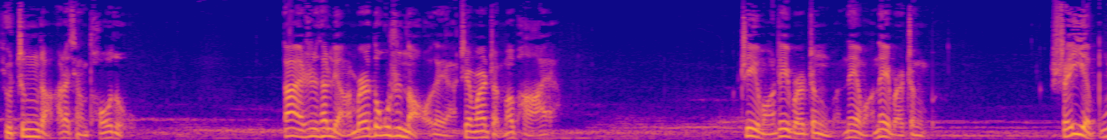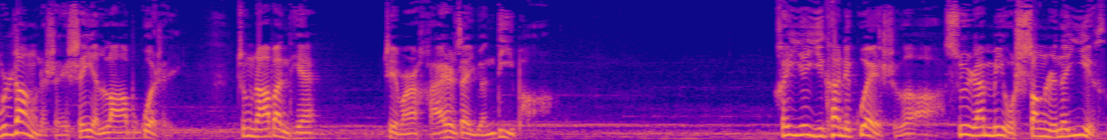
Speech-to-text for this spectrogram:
就挣扎着想逃走。但是它两边都是脑袋呀，这玩意儿怎么爬呀？这往这边挣吧，那往那边挣吧，谁也不让着谁，谁也拉不过谁。挣扎半天，这玩意儿还是在原地爬。黑爷一看这怪蛇啊，虽然没有伤人的意思。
